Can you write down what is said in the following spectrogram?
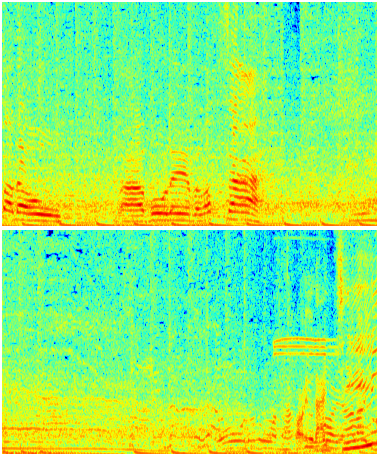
vào đầu. Và vô lê và góc xa. Gọi là chiến.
